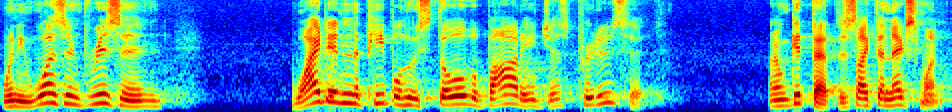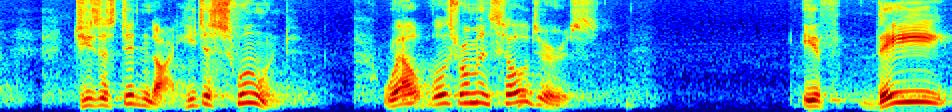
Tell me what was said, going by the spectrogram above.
when he wasn't risen, why didn't the people who stole the body just produce it? I don't get that. Just like the next one. Jesus didn't die, he just swooned. Well, those Roman soldiers, if they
